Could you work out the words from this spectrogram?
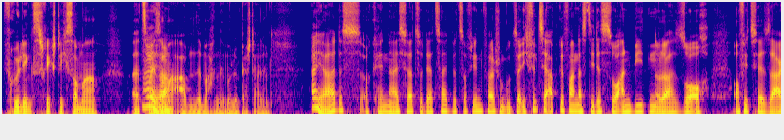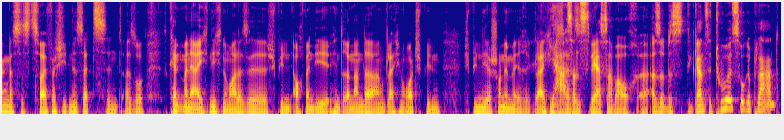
Frühlings-Sommer. Äh, zwei Ah, ja. Sommerabende machen im Olympiastadion. Ah ja, das, okay, nice. Ja, zu der Zeit wird es auf jeden Fall schon gut sein. Ich finde es ja abgefahren, dass die das so anbieten oder so auch offiziell sagen, dass es zwei verschiedene Sets sind. Also, das kennt man ja eigentlich nicht. Normalerweise spielen, auch wenn die hintereinander am gleichen Ort spielen, spielen die ja schon immer ihre gleichen Ja, Sets. sonst wäre es aber auch, äh, also das, die ganze Tour ist so geplant.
